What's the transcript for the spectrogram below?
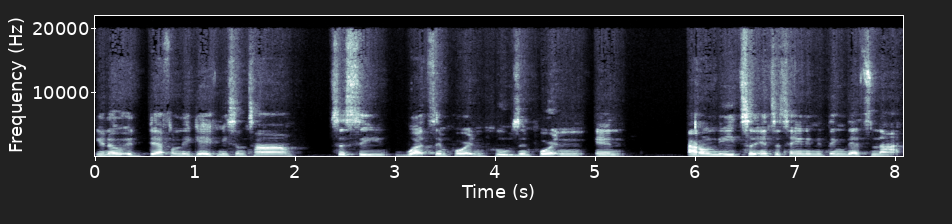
you know, it definitely gave me some time to see what's important, who's important, and I don't need to entertain anything that's not.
